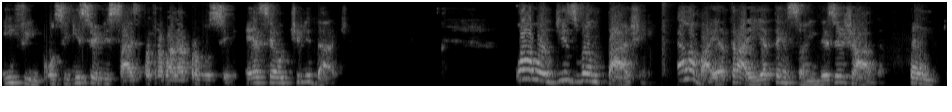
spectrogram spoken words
enfim, conseguir serviçais para trabalhar para você. Essa é a utilidade. Qual a desvantagem? Ela vai atrair atenção indesejada. Ponto.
